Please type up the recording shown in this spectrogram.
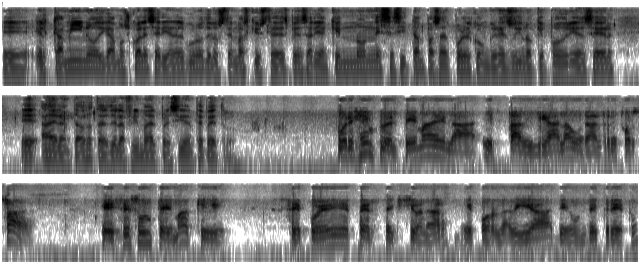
eh, el camino? Digamos, ¿cuáles serían algunos de los temas que ustedes pensarían que no necesitan pasar por el Congreso, sino que podrían ser eh, adelantados a través de la firma del presidente Petro? Por ejemplo, el tema de la estabilidad laboral reforzada. Ese es un tema que se puede perfeccionar eh, por la vía de un decreto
